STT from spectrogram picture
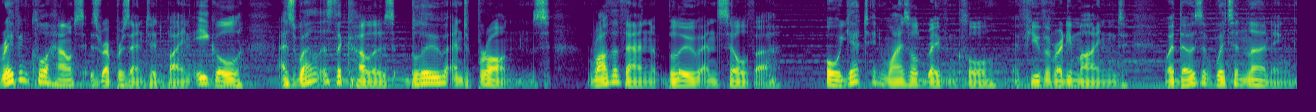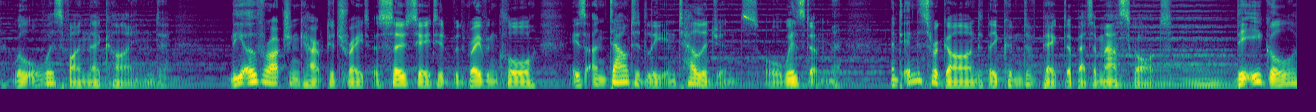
Ravenclaw House is represented by an eagle, as well as the colours blue and bronze, rather than blue and silver. Or yet in wise old Ravenclaw, if you've a ready mind, where those of wit and learning will always find their kind. The overarching character trait associated with Ravenclaw is undoubtedly intelligence or wisdom, and in this regard, they couldn't have picked a better mascot. The eagle,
